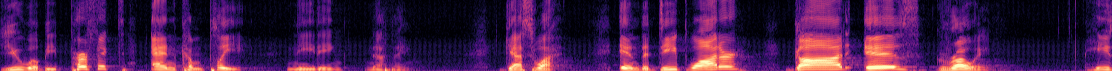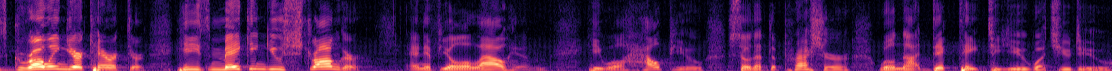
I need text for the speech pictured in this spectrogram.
you will be perfect and complete, needing nothing. Guess what? In the deep water, God is growing. He's growing your character, He's making you stronger. And if you'll allow Him, he will help you so that the pressure will not dictate to you what you do,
